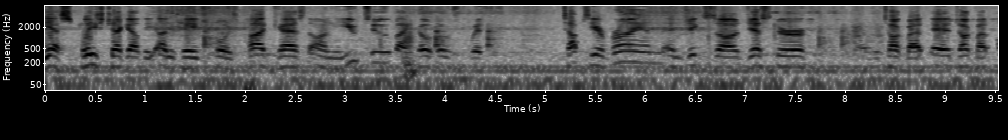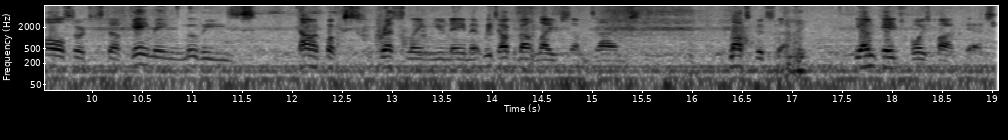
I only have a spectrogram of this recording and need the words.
Yes, please check out the Uncaged Voice podcast on YouTube. I co-host with Top Tier Brian and Jigsaw Jester. Uh, we talk about uh, talk about all sorts of stuff: gaming, movies, comic books, wrestling, you name it. We talk about life sometimes. Lots of good stuff. The Uncaged Voice podcast.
